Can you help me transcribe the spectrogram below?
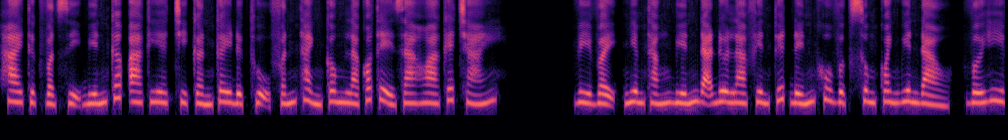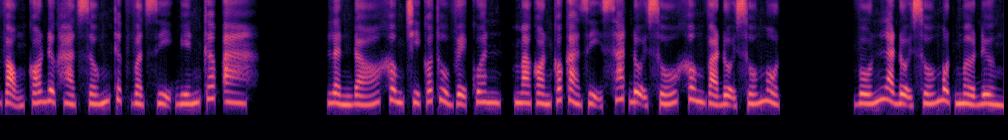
hai thực vật dị biến cấp A kia chỉ cần cây được thụ phấn thành công là có thể ra hoa kết trái. Vì vậy, nghiêm thắng biến đã đưa La Phiên Tuyết đến khu vực xung quanh biên đảo, với hy vọng có được hạt giống thực vật dị biến cấp A. Lần đó không chỉ có thủ vệ quân, mà còn có cả dị sát đội số 0 và đội số 1. Vốn là đội số 1 mở đường,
